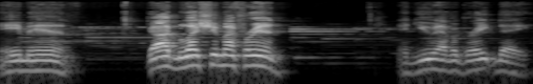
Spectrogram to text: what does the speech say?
Amen. God bless you, my friend, and you have a great day.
